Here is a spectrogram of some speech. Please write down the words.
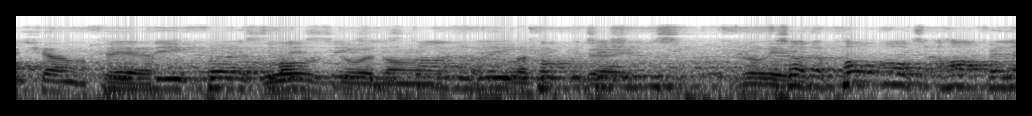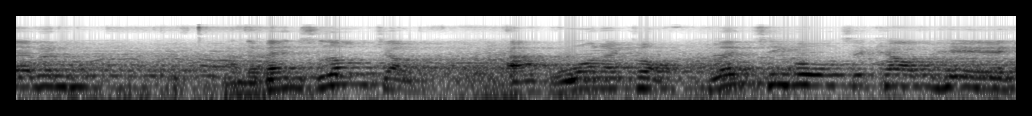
to chance here. the first Loads going on competitions. So the pole vault at half 11 and the men's long jump at 1 o'clock. Plenty more to come here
